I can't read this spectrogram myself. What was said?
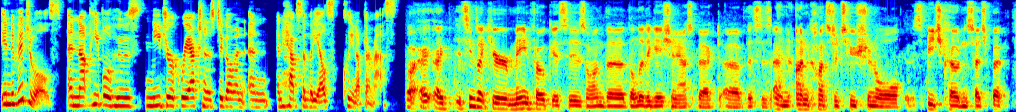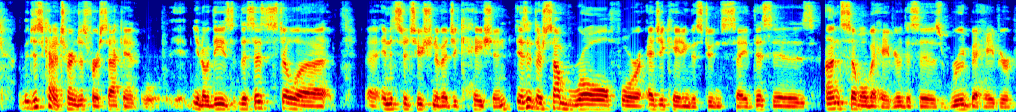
individuals and not people whose knee jerk reaction is to go and, and, and have somebody else clean up their mess. Well, I, I, it seems like your main focus is on the, the litigation aspect of this is an unconstitutional speech code and such. But just kind of turn just for a second. You know, these this is still a, an institution of education. Isn't there some role for educating the students to say this is uncivil behavior, this is rude behavior?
